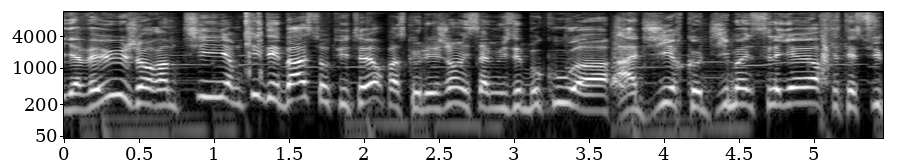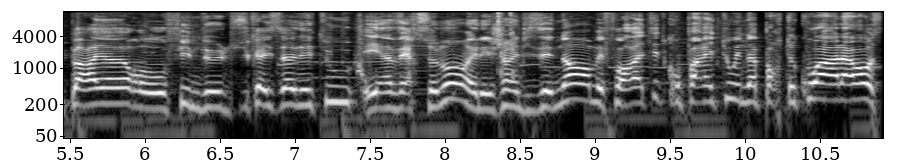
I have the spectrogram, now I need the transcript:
il y, avait eu genre un petit, un petit débat sur Twitter parce que les gens ils s'amusaient beaucoup à, dire que Demon Slayer c'était supérieur au film de Jujutsu Kaisen et tout, et inversement, et les gens ils disaient non mais faut arrêter de comparer tout et n'importe quoi à la hausse.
